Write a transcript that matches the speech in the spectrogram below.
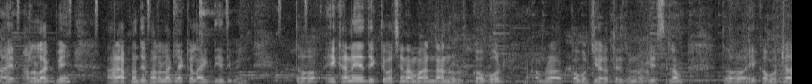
ভাইয়ের ভালো লাগবে। আর আপনাদের ভালো লাগলে একটা লাইক দিয়ে দিবেন। তো এখানে দেখতে পাচ্ছেন আমার নানুর কবর। আমরা কবর জিয়ারতের জন্য গিয়েছিলাম। তো এই কবরটা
